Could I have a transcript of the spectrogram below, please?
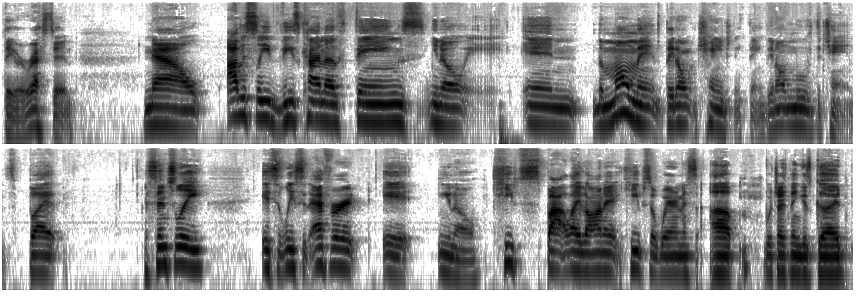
they were arrested. Now, obviously, these kind of things, you know, in the moment, they don't change anything. They don't move the chains. But essentially, it's at least an effort. It, you know, keeps spotlight on it, keeps awareness up, which I think is good.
